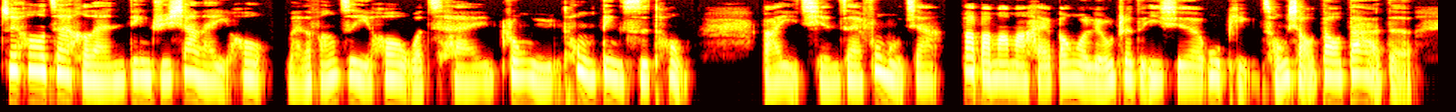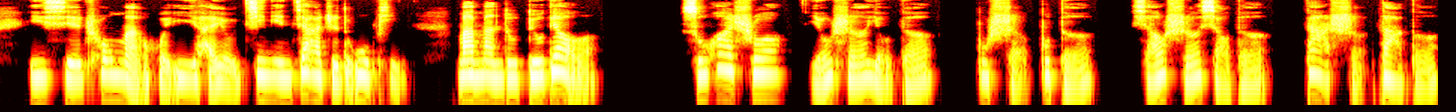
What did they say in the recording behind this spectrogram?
最后在荷兰定居下来以后，买了房子以后，我才终于痛定思痛，把以前在父母家爸爸妈妈还帮我留着的一些物品，从小到大的一些充满回忆还有纪念价值的物品，慢慢都丢掉了。俗话说：“有舍有得。”不舍不得，小舍小得，大舍大得。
